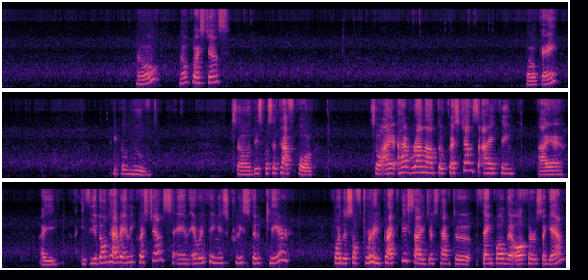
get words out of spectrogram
No? No questions? Okay. People moved. So this was a tough call. So I have run out of questions. I think I, uh, I, if you don't have any questions and everything is crystal clear for the software in practice, I just have to thank all the authors again.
